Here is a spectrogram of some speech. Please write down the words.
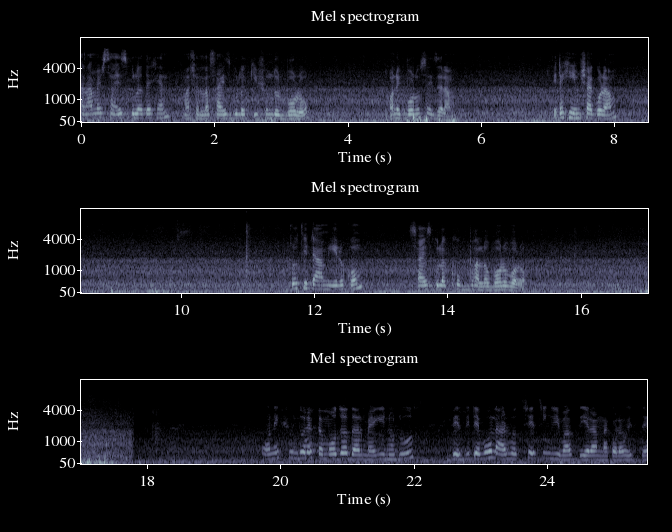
আর আমের সাইজগুলো দেখেন মাসাল্লাহ সাইজগুলো কি সুন্দর বড়। অনেক বড় সাইজের আম। এটা হিমসাগর আম। প্রতিটা আমি এরকম। সাইজগুলো খুব ভালো, বড় বড় অনেক সুন্দর একটা মজাদার ম্যাগি নুডলস, ভেজিটেবল আর হচ্ছে চিংড়ি মাছ দিয়ে রান্না করা হয়েছে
